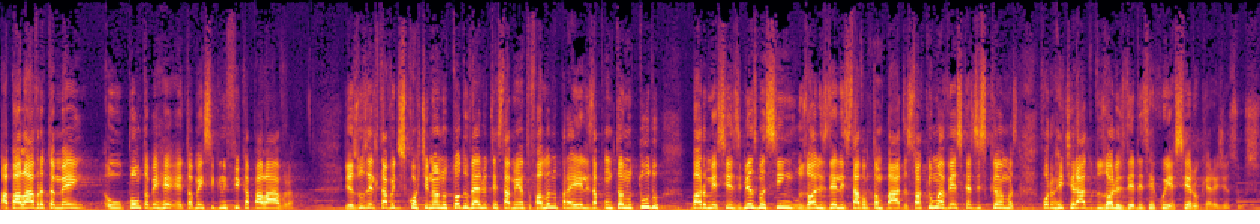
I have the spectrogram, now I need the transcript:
A palavra também, o pão também, também significa a palavra. Jesus ele estava descortinando todo o Velho Testamento, falando para eles, apontando tudo para o Messias, e mesmo assim os olhos deles estavam tampados. Só que uma vez que as escamas foram retiradas dos olhos deles, reconheceram que era Jesus.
